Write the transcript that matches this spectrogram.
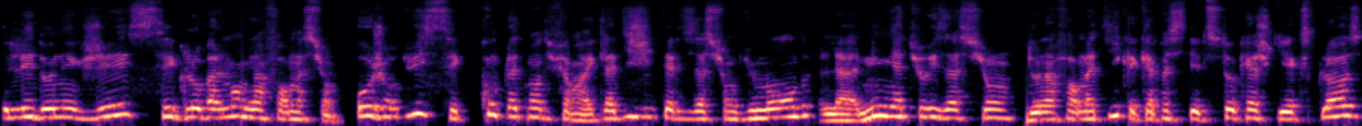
les données que j'ai, c'est globalement de l'information. Aujourd'hui, c'est complètement différent. Avec la digitalisation du monde, la miniaturisation de l'informatique, les capacités de stockage qui explosent,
